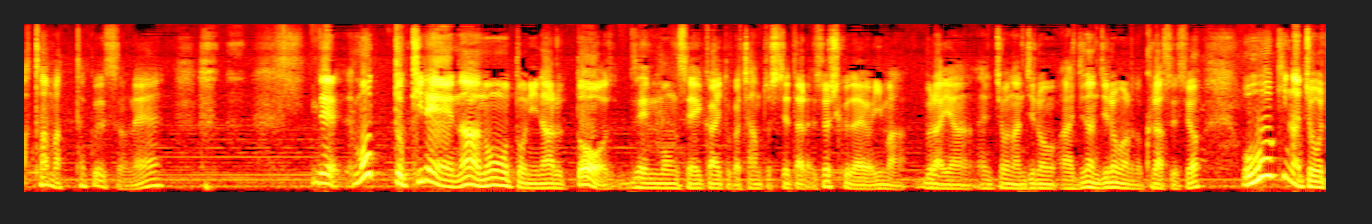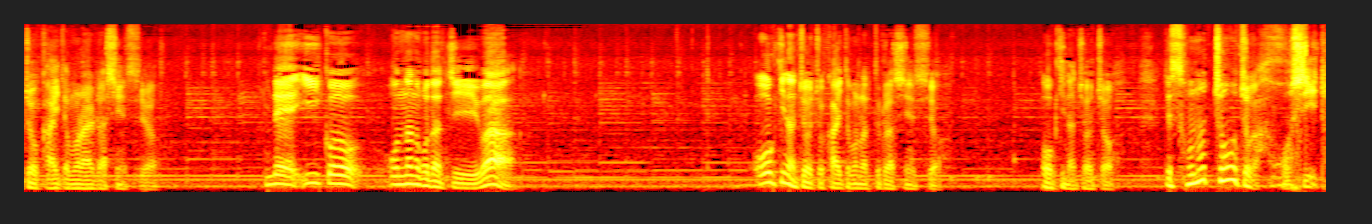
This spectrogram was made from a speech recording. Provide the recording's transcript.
あとは全くですよねでもっと綺麗なノートになると全問正解とかちゃんとしてたらですよ宿題を今ブライアン長男次郎あ次男次郎丸のクラスですよ大きな蝶々を書いてもらえるらしいんですよでいい子女の子たちは大きな蝶々書いてもらってるらしいんですよ。大きな蝶々。でその蝶々が欲しいと。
